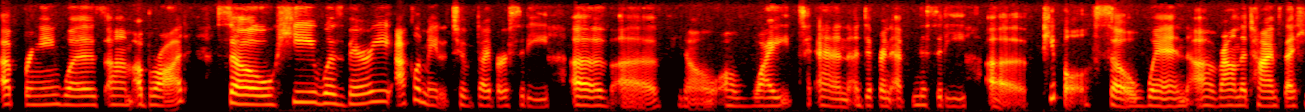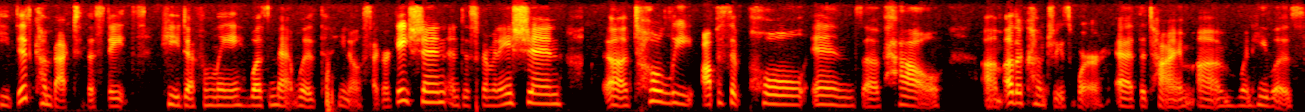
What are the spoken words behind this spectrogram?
upbringing was um, abroad. So he was very acclimated to diversity of, of you know, a white and a different ethnicity of people. So when uh, around the times that he did come back to the states, he definitely was met with, you know, segregation and discrimination, uh, totally opposite pole ends of how um, other countries were at the time um, when he was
